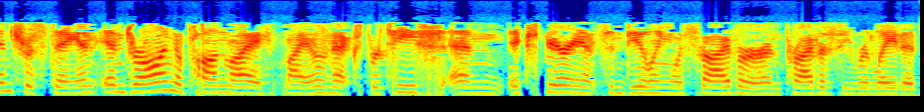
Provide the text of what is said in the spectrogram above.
Interesting. And, and drawing upon my, my own expertise and experience in dealing with cyber and privacy related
